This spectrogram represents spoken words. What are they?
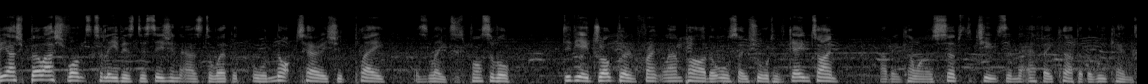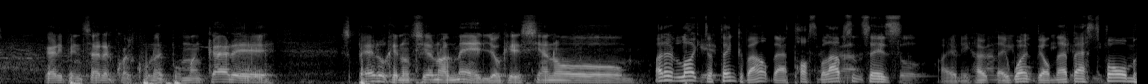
Villas-Boas wants to leave his decision as to whether or not Terry should play as late as possible. Didier Drogba and Frank Lampard are also short of game time, having come on as substitutes in the FA Cup at the weekend. Magari pensare a qualcuno che può mancare, spero che non siano al meglio, che siano... I don't like to think about their possible absences. I only hope they won't be on their best form,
